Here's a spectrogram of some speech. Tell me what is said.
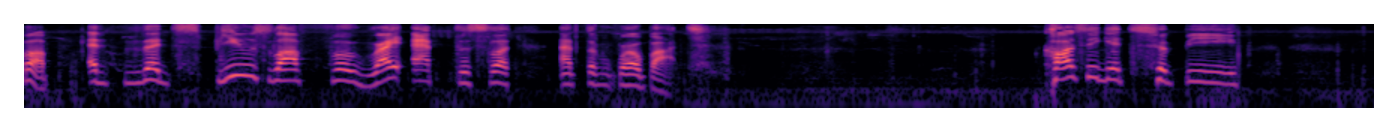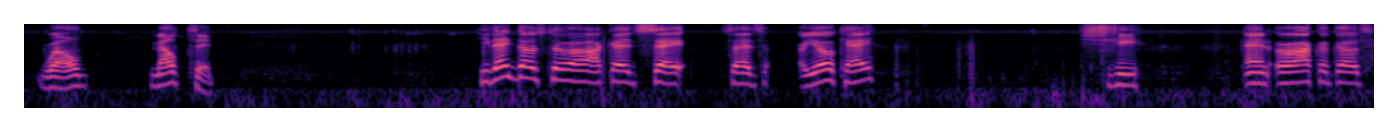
up, and then spews lava right at the at the robot, causing it to be well melted. He then goes to Uraka and say, says, Are you okay? She and Uraka goes,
